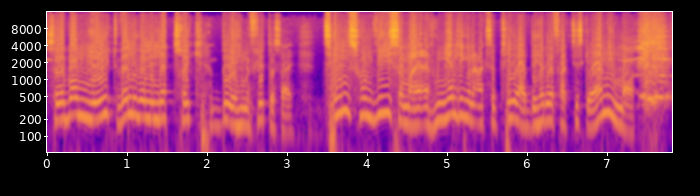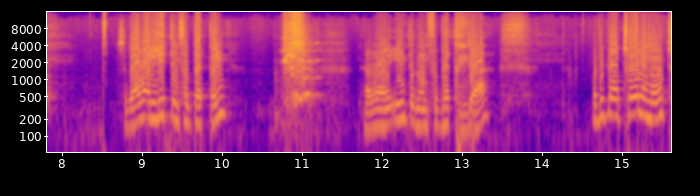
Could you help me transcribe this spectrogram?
Så jag bara mjukt, väldigt, väldigt lätt tryck ber henne flytta sig. Tills hon visar mig att hon egentligen accepterar att det här det faktiskt är min mat. Så det var en liten förbättring. Det var inte någon förbättring där. Och det är bara tålamod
